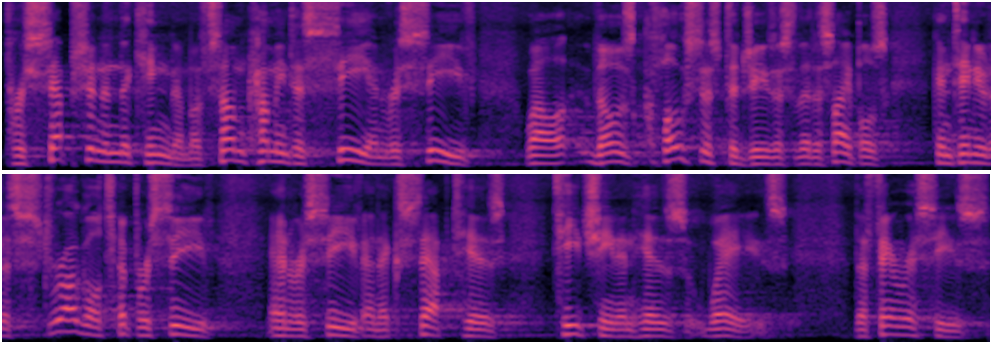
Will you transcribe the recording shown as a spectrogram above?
perception in the kingdom, of some coming to see and receive, while those closest to Jesus, the disciples, continue to struggle to perceive and receive and accept his teaching and his ways. The Pharisees,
